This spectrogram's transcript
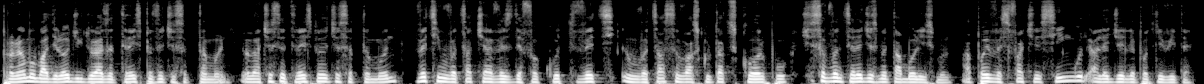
Programul Bodylogic durează 13 săptămâni. În aceste 13 săptămâni veți învăța ce aveți de făcut, veți învăța să vă ascultați corpul și să vă înțelegeți metabolismul. Apoi veți face singuri alegerile potrivite.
